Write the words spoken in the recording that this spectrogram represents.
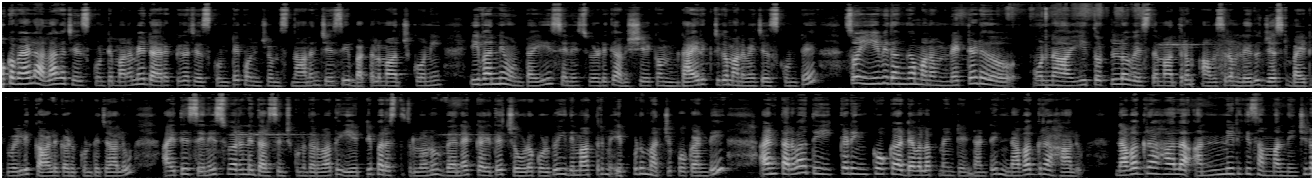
ఒకవేళ అలాగ చేసుకుంటే మనమే డైరెక్ట్గా చేసుకుంటే కొంచెం స్నానం చేసి బట్టలు మార్చుకొని ఇవన్నీ ఉంటాయి. శనీశ్వరుడికి అభిషేకం డైరెక్ట్గా మనమే చేసుకుంటే. సో ఈ విధంగా మనం నెట్టెడ్ ఉన్న ఈ తొట్టులో వేస్తే మాత్రం అవసరం లేదు. జస్ట్ బయటకు వెళ్ళి కాళ్ళు కడుక్కుంటే చాలు. అయితే శనీశ్వరుని దర్శించుకున్న తర్వాత ఎట్టి పరిస్థితుల్లోనూ వెనక్కి అయితే చూడకూడదు. ఇది మాత్రం ఎప్పుడు మర్చిపోకండి. అండ్ తర్వాత ఇక్కడ ఇంకొక డెవలప్మెంట్ ఏంటంటే నవగ్రహాలు. నవగ్రహాల అన్నిటికి సంబంధించిన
